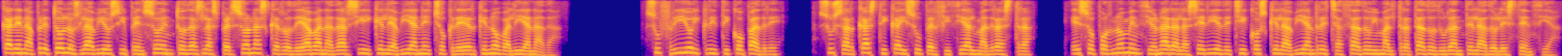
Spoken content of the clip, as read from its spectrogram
Karen apretó los labios y pensó en todas las personas que rodeaban a Darcy y que le habían hecho creer que no valía nada. Su frío y crítico padre, su sarcástica y superficial madrastra, eso por no mencionar a la serie de chicos que la habían rechazado y maltratado durante la adolescencia.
